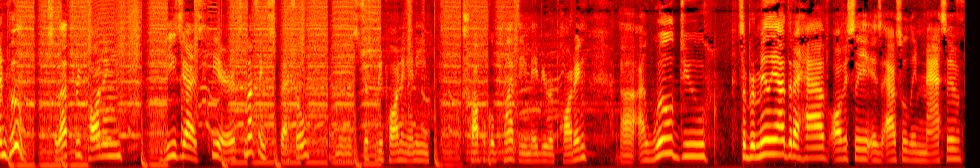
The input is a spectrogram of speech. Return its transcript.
And boom! So that's repotting these guys here. It's nothing special. I mean, it's just repotting any tropical plant that you may be repotting. Uh, I will do... So bromeliad that I have, obviously, is absolutely massive.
